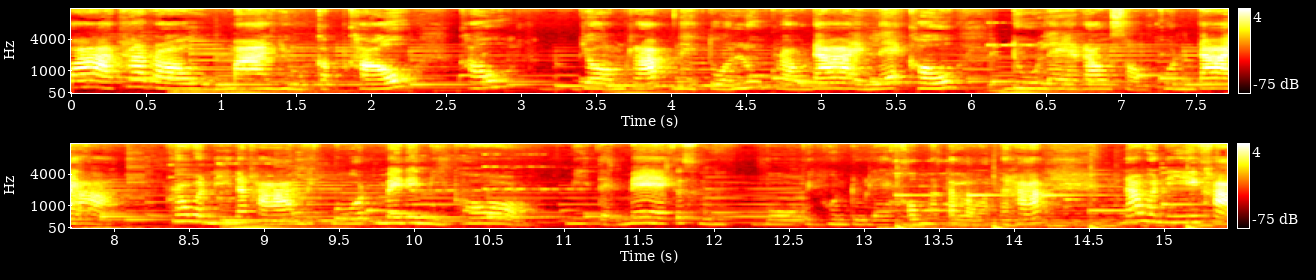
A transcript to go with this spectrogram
ว่าถ้าเรามาอยู่กับเขาเขายอมรับในตัวลูกเราได้ และเขาดูแลเราสองคนได้ค่ะ เพราะวันนี้นะคะบิ๊กโบสไม่ได้มีพ่อ มีแต่แม่ก็คือโบเป็นคนดูแลเขามาตลอดนะคะ ณ วันนี้ค่ะ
